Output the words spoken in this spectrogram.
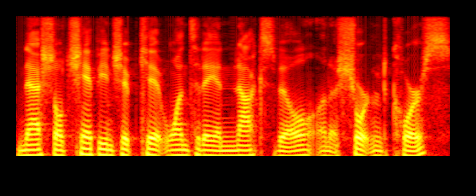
national championship kit won today in Knoxville on a shortened course.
